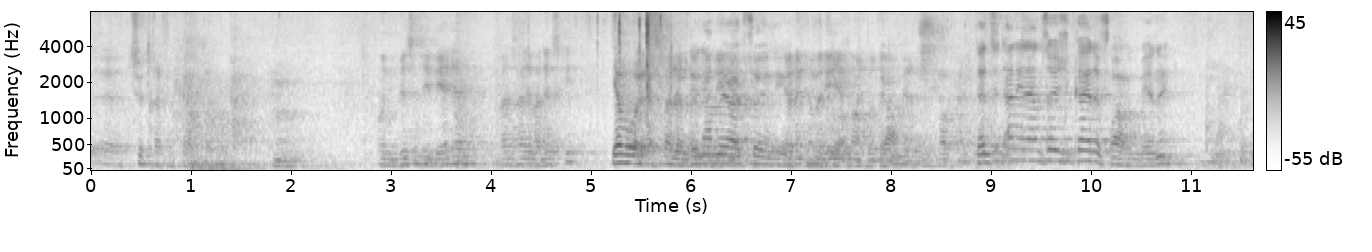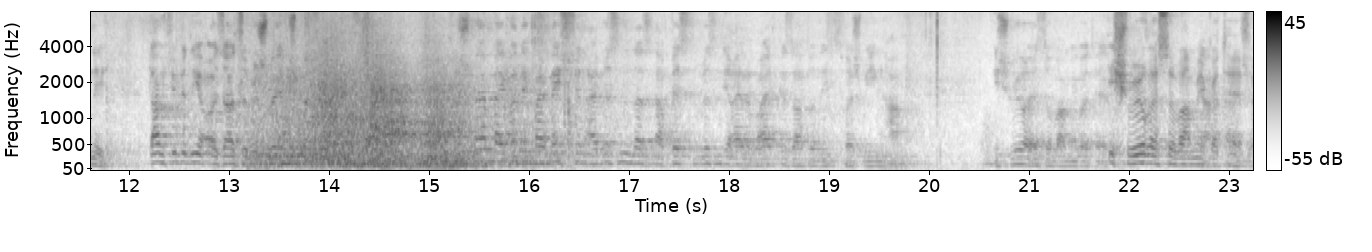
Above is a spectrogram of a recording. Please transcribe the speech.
äh, zutreffen könnte. Und wissen Sie, wer der, war das Herr Walewski? Jawohl, das war der Den haben wir ja Zeugen hier. Ja, dann können wir den jetzt mal Ja. Dann sind an den Herrn Zeugen keine Fragen mehr, ne? Nicht. Darf ich Sie bitte, die Aussage zu beschweren? Schwören bei Gott und bei Mächten ein Wissen, dass Sie nach bestem Wissen die reine Wahrheit gesagt und nichts verschwiegen haben. Ich schwöre es, so wahr mir Gott helfe. Ich schwöre es, so wahr mir Ja, Gott helfe.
